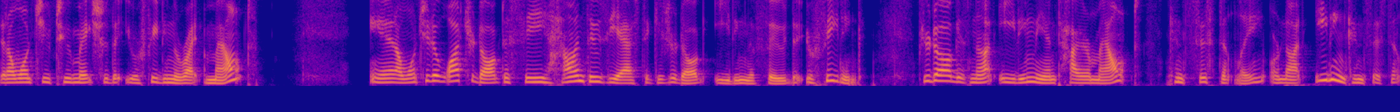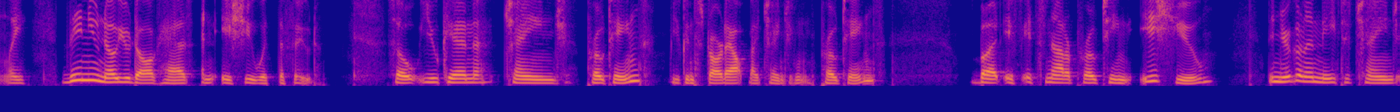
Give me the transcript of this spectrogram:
Then I want you to make sure that you're feeding the right amount. And I want you to watch your dog to see how enthusiastic is your dog eating the food that you're feeding. If your dog is not eating the entire amount consistently or not eating consistently, then you know your dog has an issue with the food. So you can change proteins. You can start out by changing proteins. But if it's not a protein issue, then you're going to need to change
